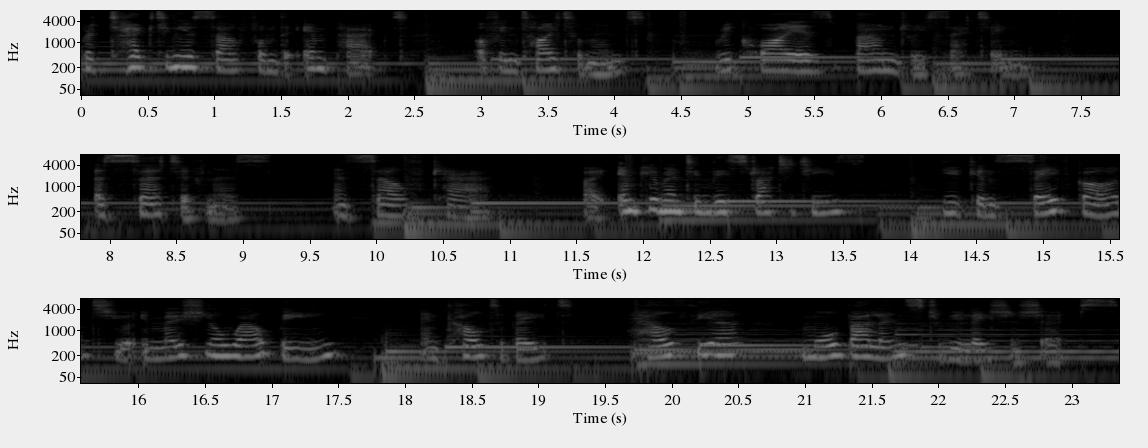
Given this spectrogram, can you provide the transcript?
protecting yourself from the impact of entitlement requires boundary setting, assertiveness, and self care by implementing these strategies, you can safeguard your emotional well being and cultivate healthier, more balanced relationships.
